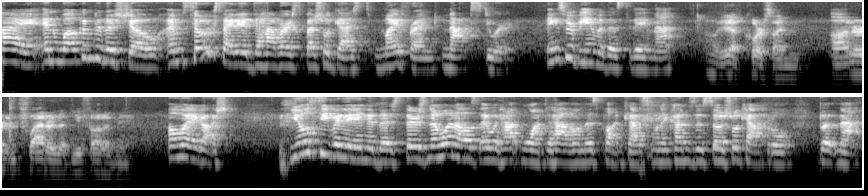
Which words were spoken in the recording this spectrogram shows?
Hi, and welcome to the show. I'm so excited to have our special guest, my friend, Matt Stewart. Thanks for being with us today, Matt. Oh yeah, of course. I'm honored and flattered that you thought of me. Oh my gosh. You'll see by the end of this, there's no one else I would ha- want to have on this podcast when it comes to social capital but Matt.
